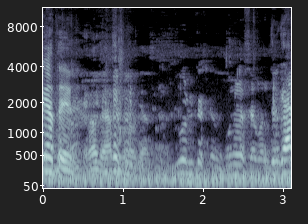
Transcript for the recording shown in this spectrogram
घेता घ्या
